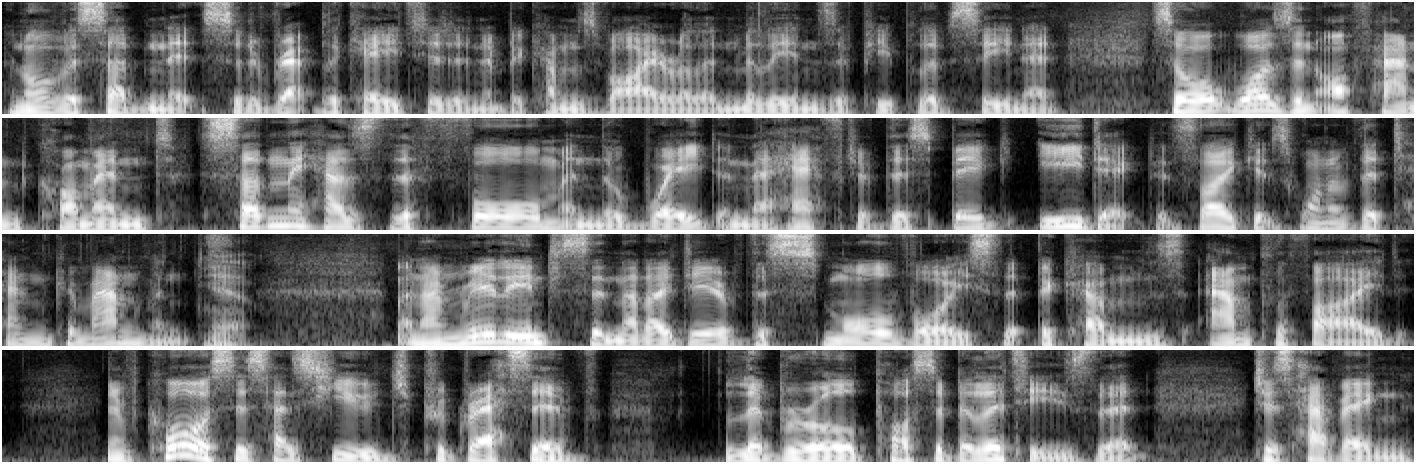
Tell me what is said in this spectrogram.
and all of a sudden it's sort of replicated and it becomes viral and millions of people have seen it. So it was an offhand comment. Suddenly has the form and the weight and the heft of this big edict. It's like it's one of the 10 commandments. Yeah. and i'm really interested in that idea of the small voice that becomes amplified. And of course this has huge progressive liberal possibilities that just having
